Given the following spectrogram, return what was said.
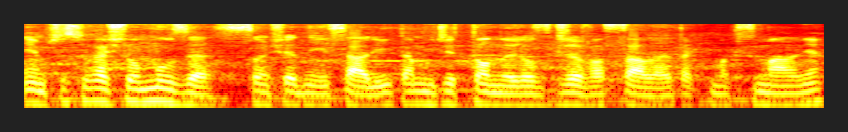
nie wiem, czy słychać tą muzę z sąsiedniej sali, tam gdzie Tony rozgrzewa salę tak maksymalnie.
